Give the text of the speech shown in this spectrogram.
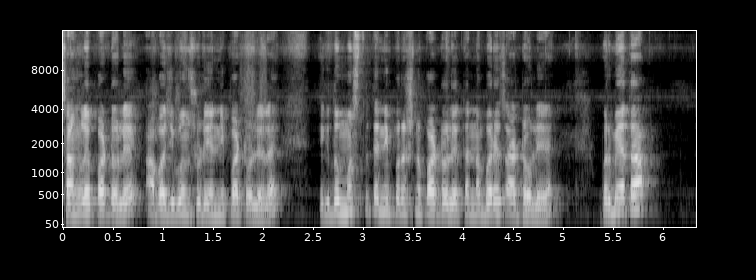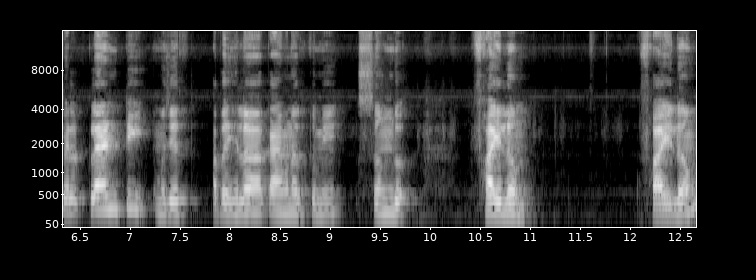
चांगलं पाठवलं आहे आबाजी बनसोडे यांनी पाठवलेलं आहे. एकदम मस्त त्यांनी प्रश्न पाठवले त्यांना बरेच आठवले आहे. पण मी आता प्ल प्लॅन्टी म्हणजे आता ह्याला काय म्हणत तुम्ही? संघ. फायलम. फायलम.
